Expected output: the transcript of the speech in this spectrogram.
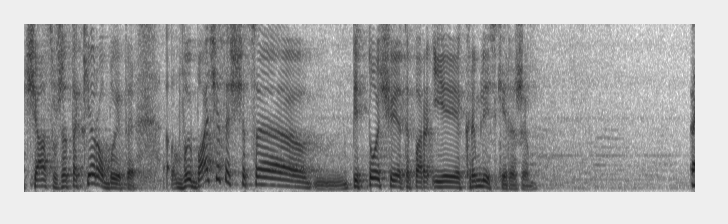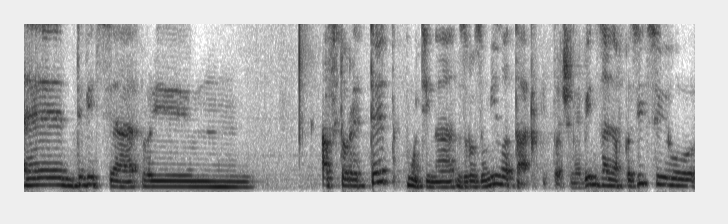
час вже таке робити. Ви бачите, що це підточує тепер і кремлівський режим? Е, дивіться, ем, авторитет Путіна зрозуміло так підточений. Він зайняв позицію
